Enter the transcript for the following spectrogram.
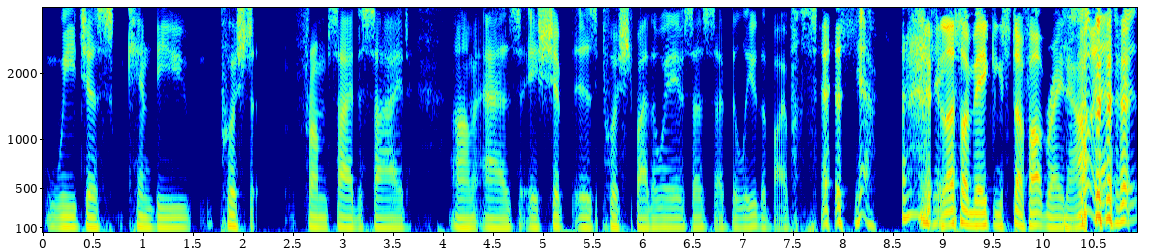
we just can be pushed from side to side um, as a ship is pushed by the waves, as I believe the Bible says. Yeah. Okay. Unless I'm making stuff up right now. no,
